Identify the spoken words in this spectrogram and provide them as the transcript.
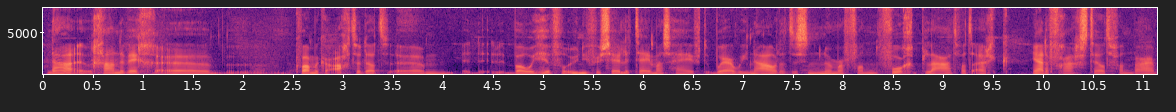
Nou, gaandeweg uh, kwam ik erachter dat um, Bowie heel veel universele thema's heeft. Where We Now, dat is een nummer van vorige plaat, wat eigenlijk ja, de vraag stelt van waar,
